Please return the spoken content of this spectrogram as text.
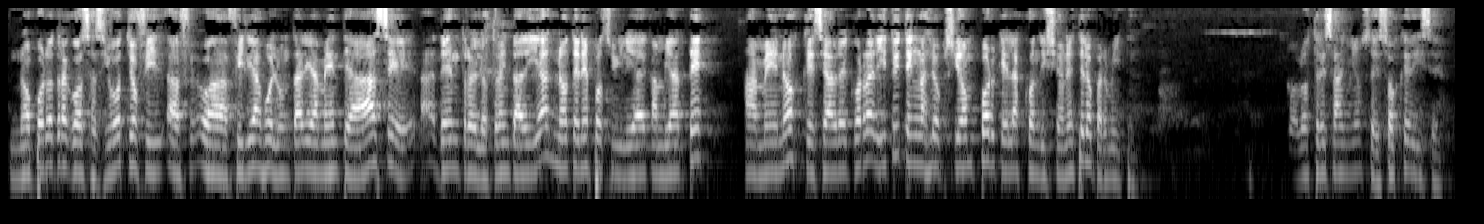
No por otra cosa. Si vos te ofi- af- afilias voluntariamente a ACE dentro de los 30 días, no tenés posibilidad de cambiarte a menos que se abra el corralito y tengas la opción porque las condiciones te lo permiten. Con los tres años, esos que dice.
